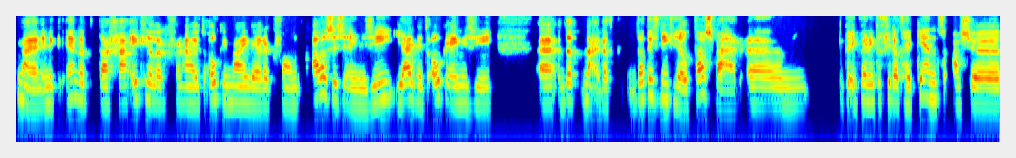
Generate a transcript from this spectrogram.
nou ja, en, ik, en dat, daar ga ik heel erg van uit, ook in mijn werk, van alles is energie, jij bent ook energie. Uh, dat, nou, dat, dat is niet heel tastbaar. Um, ik, ik, weet niet of je dat herkent als je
